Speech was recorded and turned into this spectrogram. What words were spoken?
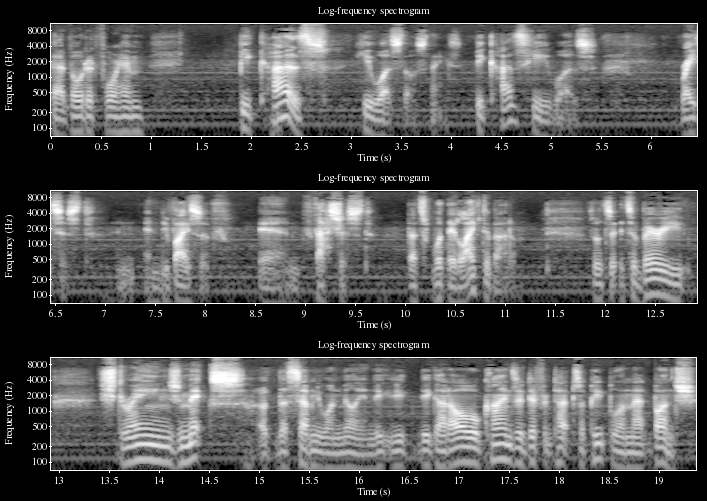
that voted for him because he was those things, because he was racist and, and divisive and fascist. That's what they liked about him. So it's a, it's a very strange mix of the 71 million. You, you got all kinds of different types of people in that bunch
